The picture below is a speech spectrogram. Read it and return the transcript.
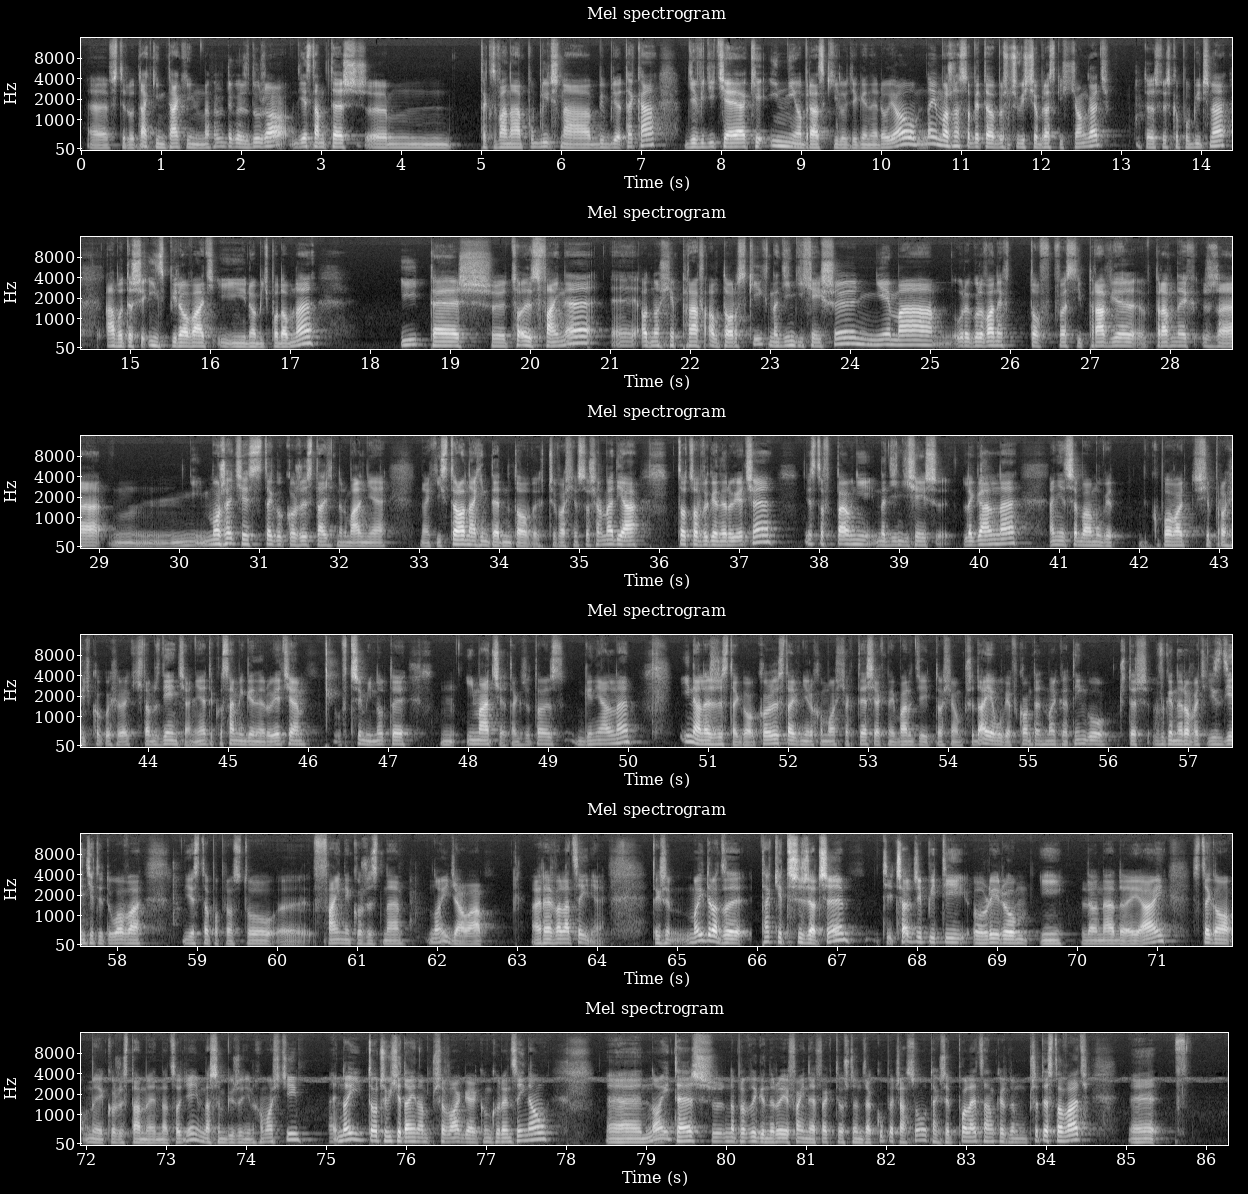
e, w stylu takim, takim. Naprawdę tego jest dużo. Jest tam też um, tak zwana publiczna biblioteka, gdzie widzicie, jakie inni obrazki ludzie generują. No i można sobie te oczywiście obrazki ściągać. To jest wszystko publiczne, albo też się inspirować i robić podobne. I też, co jest fajne, e, odnośnie praw autorskich, na dzień dzisiejszy nie ma uregulowanych to w kwestii prawie, prawnych, że mm, możecie z tego korzystać normalnie na jakichś stronach internetowych, czy właśnie w social media. To, co wygenerujecie, jest to w pełni na dzień dzisiejszy legalne, a nie trzeba, mówię, kupować się, prosić kogoś o jakieś tam zdjęcia, nie? Tylko sami generujecie w 3 minuty mm, i macie. Także to jest genialne i należy z tego korzystać w nieruchomościach też jak najbardziej to się przydaje. Mówię w content marketingu, czy też wygenerować jakieś zdjęcie tytułowe. Jest to po prostu e, fajne, korzystne, no i działa rewelacyjnie. Także moi drodzy, takie trzy rzeczy, czyli ChatGPT, Reroom i Leonardo AI. Z tego my korzystamy na co dzień w naszym biurze nieruchomości. No i to oczywiście daje nam przewagę konkurencyjną. E, no i też naprawdę generuje fajne efekty, oszczędza kupę czasu, także polecam każdemu przetestować e,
